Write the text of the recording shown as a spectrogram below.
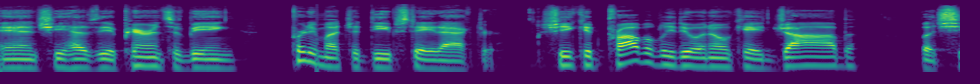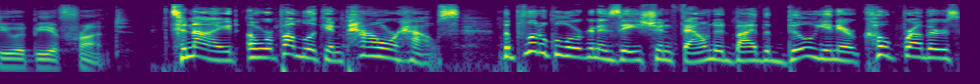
and she has the appearance of being pretty much a deep state actor. She could probably do an okay job, but she would be a front. Tonight, a Republican powerhouse, the political organization founded by the billionaire Koch brothers,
